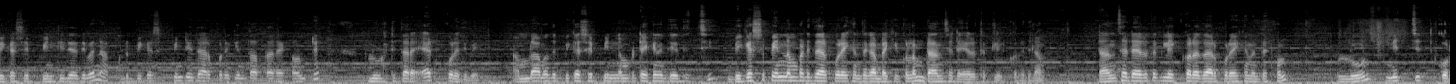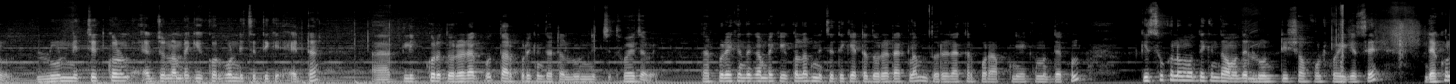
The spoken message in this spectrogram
বিকাশের পিনটি দিয়ে দেবেন। আপনার বিকাশের পিনটি দেওয়ার পরে কিন্তু আপনার অ্যাকাউন্টে লোনটি তারা অ্যাড করে দিবে। আমরা আমাদের বিকাশের পিন নাম্বারটা এখানে দিয়ে দিচ্ছি। বিকাশের পিন নাম্বারটি দেওয়ার পরে এখান থেকে আমরা কী করলাম? ডান সাইডে এরোতে ক্লিক করে দিলাম। ডান সাইডে এরোতে ক্লিক করে দেওয়ার পরে এখানে দেখুন লোন নিশ্চিত করুন। লোন নিশ্চিত করুন, এর জন্য আমরা কী করব? নিচের দিকে এটা ক্লিক করে ধরে রাখব। তারপরে কিন্তু এটা লোন নিশ্চিত হয়ে যাবে। তারপরে এখান থেকে আমরা কী করলাম? নিচের দিকে এটা ধরে রাখলাম। ধরে রাখার পর আপনি এখনও দেখুন কিছুক্ষণের মধ্যে কিন্তু আমাদের লোনটি সফল হয়ে গেছে। দেখুন,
